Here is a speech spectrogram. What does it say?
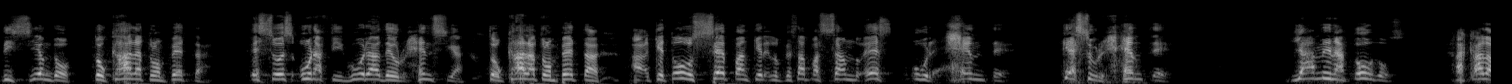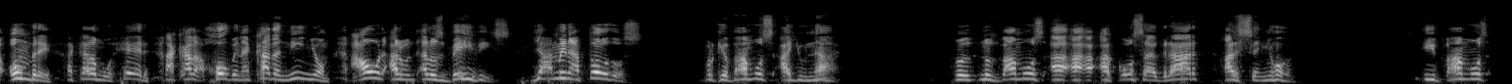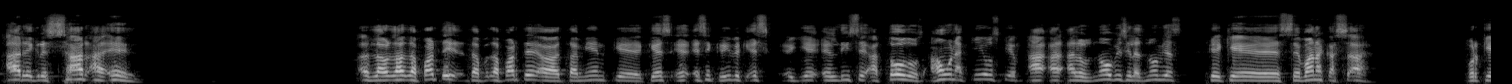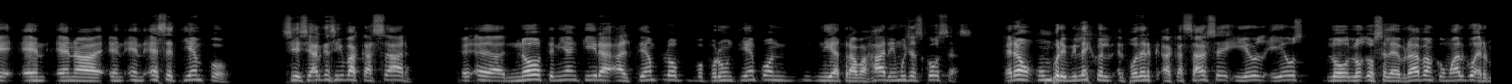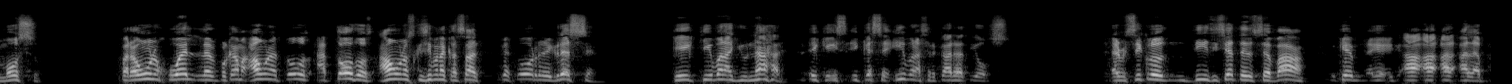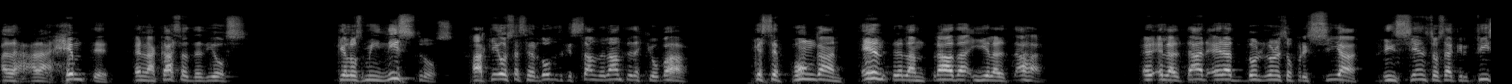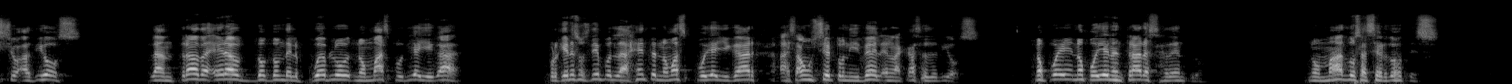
Diciendo, tocad la trompeta. Eso es una figura de urgencia. Tocad la trompeta. Ah, que todos sepan que lo que está pasando es urgente. Que es urgente. Llamen a todos a cada hombre, a cada mujer, a cada joven, a cada niño, aún a los babies. Llamen a todos, porque vamos a ayunar. Nos, vamos a, a, consagrar al Señor. Y vamos a regresar a Él. La, la, parte, la, parte uh, también que, que es, es, increíble, que es, Él dice a todos, aún aquellos que, a, a los novios y las novias que, que se van a casar. Porque en, en, uh, en, en ese tiempo, si, si alguien se iba a casar, eh, eh, no tenían que ir al templo por un tiempo ni a trabajar ni muchas cosas. Era un, privilegio el, poder casarse y ellos, ellos lo, lo, celebraban como algo hermoso. Para un juez le proclama aún a todos, a todos, a los que se iban a casar, que todos regresen, que, que iban a ayunar y que, y que se iban a acercar a Dios. El versículo 17 se va que, eh, a, la, a, la, gente en la casa de Dios. Que los ministros, aquellos sacerdotes que están delante de Jehová, que se pongan entre la entrada y el altar. El, altar era donde, se ofrecía incienso, sacrificio a Dios. La entrada era donde el pueblo nomás podía llegar. Porque en esos tiempos la gente nomás podía llegar hasta un cierto nivel en la casa de Dios. No, podían, no podían entrar hacia adentro nomás los sacerdotes.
